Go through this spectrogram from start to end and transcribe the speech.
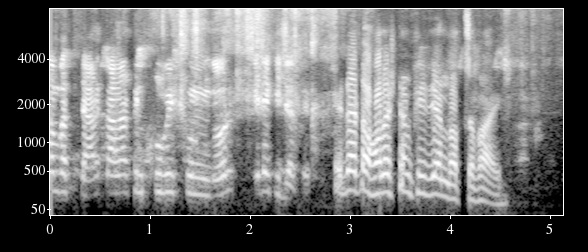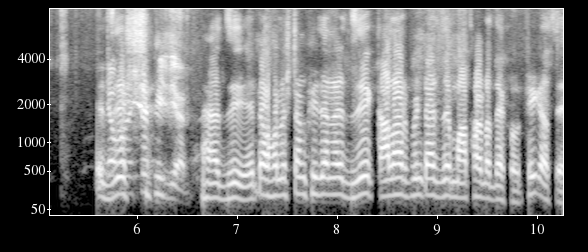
নাম্বার চার কালার প্রিন্ট খুবই সুন্দর। এটা কি জাতের? এটা একটা হলস্টান ফিজিয়ান বাচ্চা ভাই। হ্যাঁ জি এটা হলস্টান ফিজানের যে কালার প্রিন্টার যে মাথাটা দেখো ঠিক আছে?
